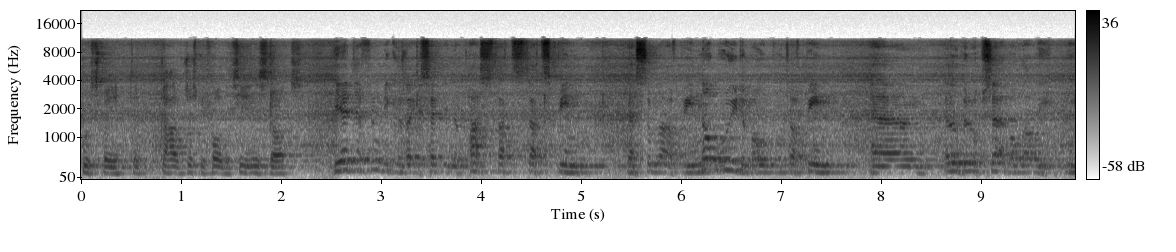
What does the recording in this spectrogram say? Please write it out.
boost for you to, have just before the season starts. Yeah, definitely, because like I said in the past, that's that's been uh, something that I've been not worried about, but I've been um, a little bit upset about that. We, we,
